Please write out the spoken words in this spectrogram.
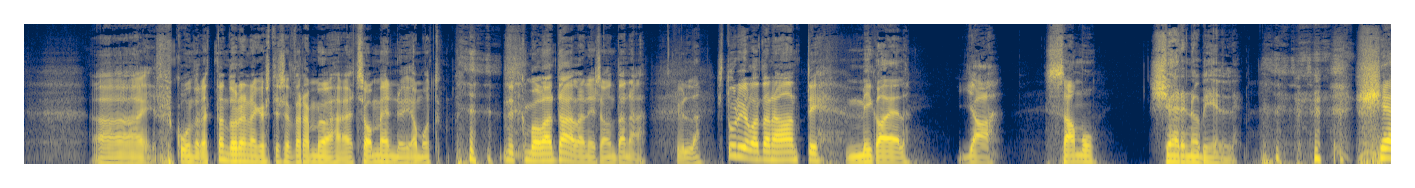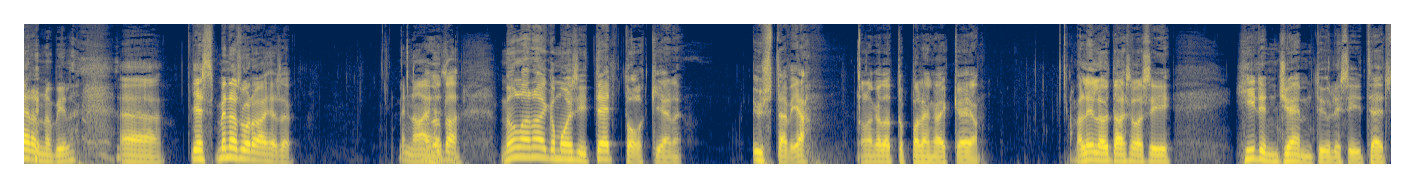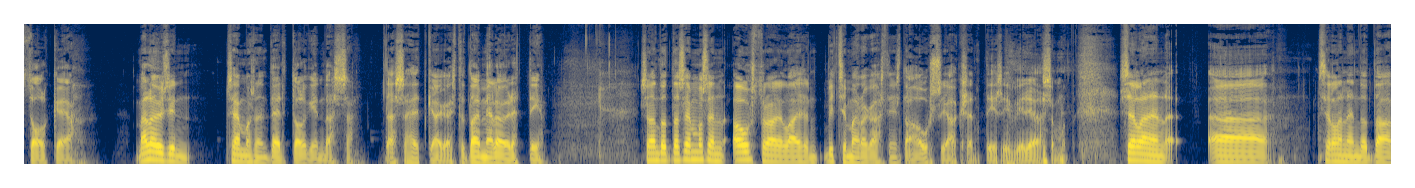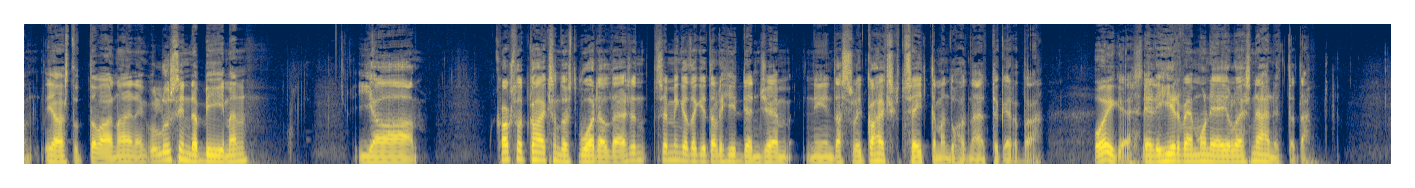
Ää, kuuntelet tämän todennäköisesti sen verran myöhään, että se on mennyt jo, mutta nyt kun me ollaan täällä, niin se on tänään. Kyllä. Studiolla tänään Antti Mikael. ja Samu. Chernobyl. Chernobyl. Ää, Jes, mennään suoraan aiheeseen. Mennään No, aiheeseen. tota, me ollaan aikamoisia TED Talkien ystäviä. Ollaan katsottu paljon kaikkea ja välillä löytää sellaisia hidden gem-tyylisiä TED Talkeja. Mä löysin semmoisen TED Talkin tässä, tässä hetken aikaa sitten, tai me löydettiin. Se on tota semmoisen australialaisen, vitsi mä rakastin sitä aussi-aksenttia siinä videossa, mutta sellainen, ää, sellainen tota, ihastuttava nainen kuin Lucinda Beeman. Ja 2018 vuodelta, ja sen, sen minkä takia tämä oli Hidden Gem, niin tässä oli 87 000 näyttökertaa. Oikeesti. Eli hirveän moni ei ole edes nähnyt tätä.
